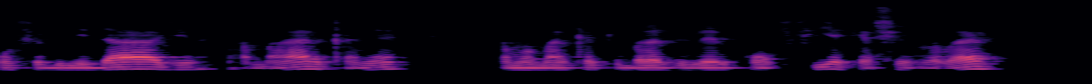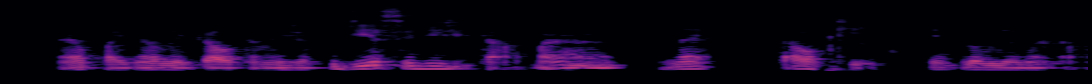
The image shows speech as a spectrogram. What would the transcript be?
confiabilidade, a marca, né? É uma marca que o brasileiro confia, que é a Chevrolet, né? O painel legal também já podia ser digital, mas né, tá ok, não tem problema não.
